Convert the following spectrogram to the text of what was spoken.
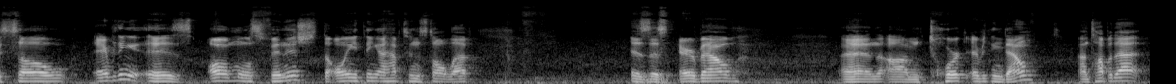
so everything is almost finished. The only thing I have to install left is this air valve and um, torque everything down. On top of that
